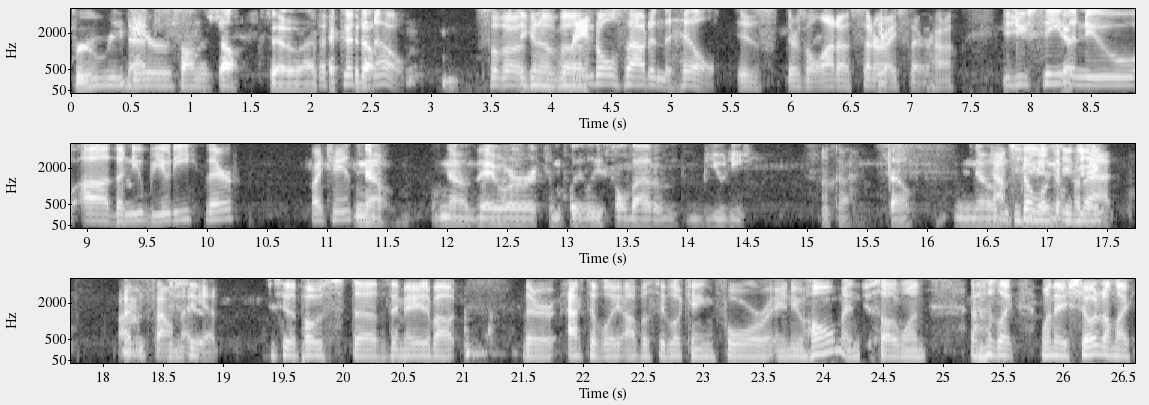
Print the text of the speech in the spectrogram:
brewery beers on the shelf. So I That's picked good it to up. know. So the, Speaking the of, uh, Randall's out in the hill is there's a lot of center Yep. ice there, huh? Did you see Yep. the new uh the new beauty there by chance? No, no, they were completely sold out of beauty. Okay. So no. Yeah, I'm Did still looking for that. I haven't found Did you that see the- yet. Did you see the post uh, that they made about they're actively, obviously, looking for a new home? And you saw the one. I was like, when they showed it, I'm like,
